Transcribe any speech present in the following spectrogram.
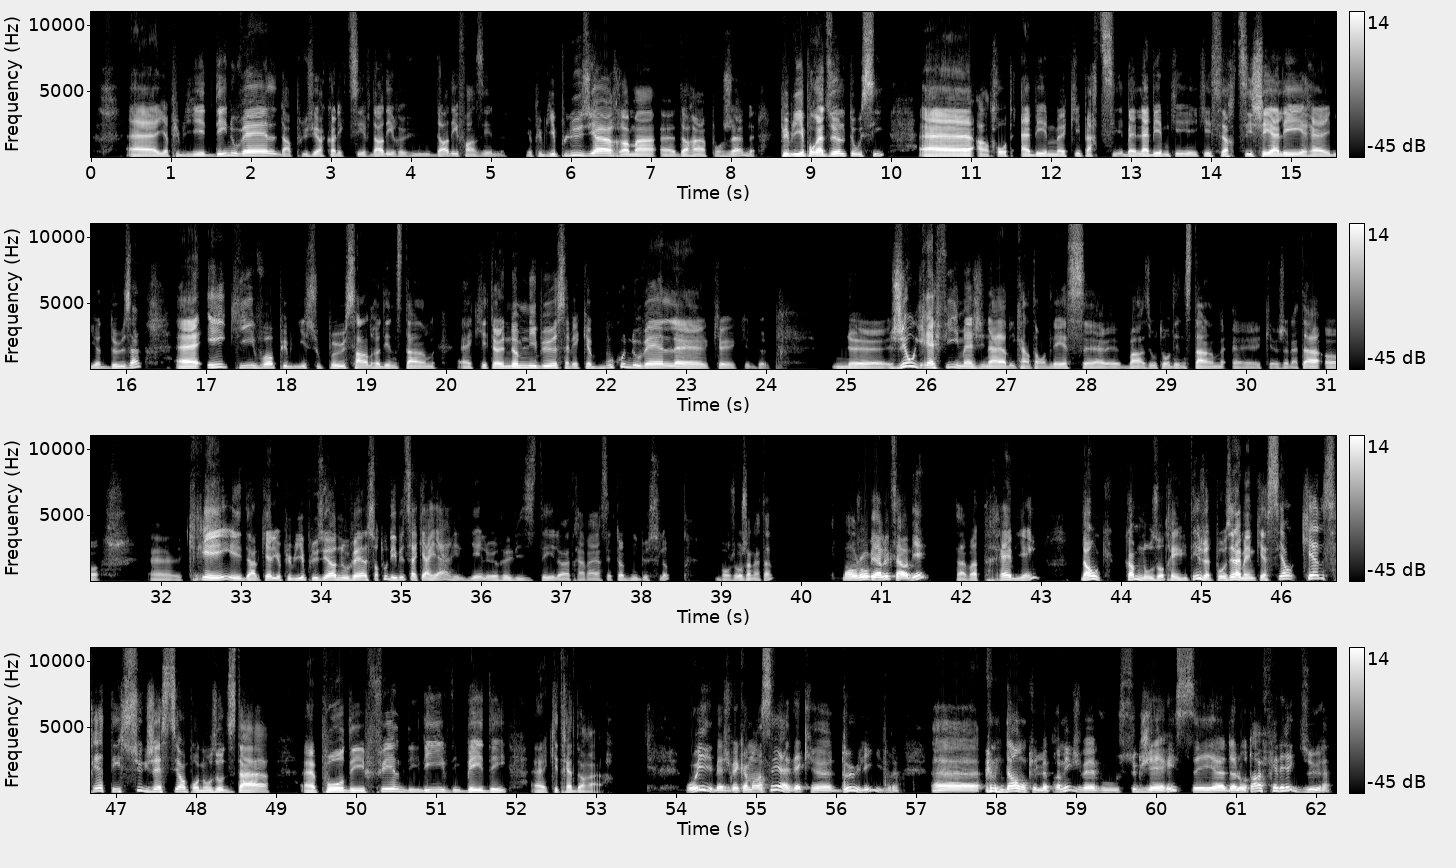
Euh, il a publié des nouvelles dans plusieurs collectifs, dans des revues, dans des fanzines. Il a publié plusieurs romans euh, d'horreur pour jeunes, publié pour adultes aussi. Euh, entre autres, Abîme qui est parti, ben, l'Abîme qui, est sorti chez Alire euh, il y a deux ans euh, et qui va publier sous peu Cendre d'Instant, qui est un omnibus avec beaucoup de nouvelles, que, une géographie imaginaire des cantons de l'Est basée autour d'Instan que Jonathan a créé et dans lequel il a publié plusieurs nouvelles, surtout au début de sa carrière. Il vient le revisiter là, à travers cet omnibus-là. Bonjour, Jonathan. Bonjour Pierre-Luc, ça va bien? Ça va très bien. Donc, comme nos autres invités, je vais te poser la même question. Quelles seraient tes suggestions pour nos auditeurs euh, pour des films, des livres, des BD euh, qui traitent d'horreur? Oui, ben, je vais commencer avec euh, deux livres. donc, le premier que je vais vous suggérer, c'est de l'auteur Frédéric Durand.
